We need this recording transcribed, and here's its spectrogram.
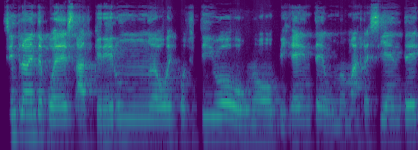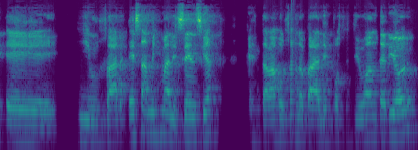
simplemente puedes adquirir un nuevo dispositivo uno vigente, uno más reciente eh, y usar esa misma licencia estabas usando para el dispositivo anterior,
